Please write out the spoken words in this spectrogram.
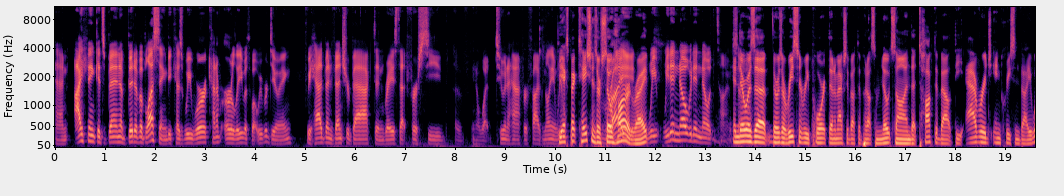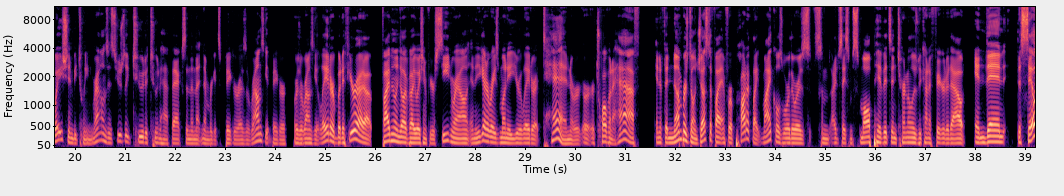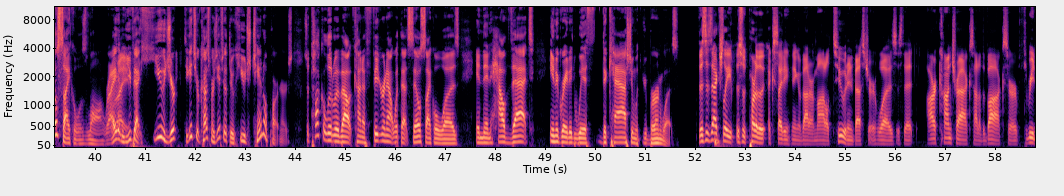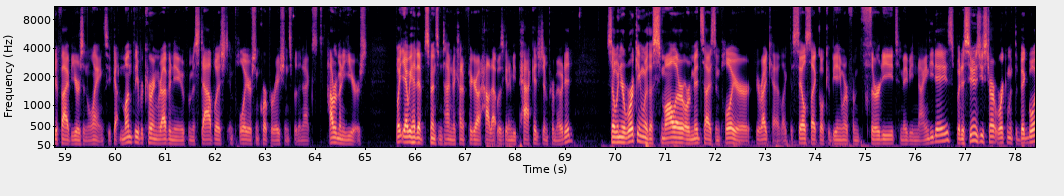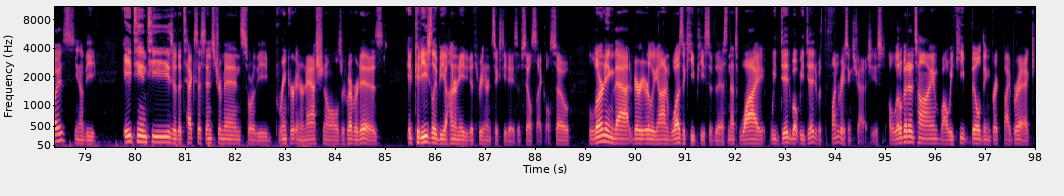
and I think it's been a bit of a blessing because we were kind of early with what we were doing. We had been venture backed and raised that first seed of you know what two and a half or five million, The expectations are so hard, right? We we didn't know we didn't know at the time. And So- there was a there was a recent report that I'm actually about to put out some notes on that talked about the average increase in valuation between rounds. It's usually two to two and a half x, and then that number gets bigger as the rounds get bigger or as the rounds get later. But if you're at a five million dollar valuation for your seed round, and then you got to raise money a year later at ten or, or, or twelve and a half, and if the numbers don't justify it, and for a product like Michael's, where there was some, I'd say some small pivots internally as we kind of figured it out, and then the sales cycle is long, right? I mean, you've got huge. You're to get your customers, you have to go through huge channel partners. So talk a little bit about kind of figuring out what that sales cycle was, and then how that integrated with the cash and what your burn was. this is actually this was part of the exciting thing about our model to an investor was is that our contracts out of the box are three to five years in length. So you've got monthly recurring revenue from established employers and corporations for the next however many years. But yeah, we had to spend some time to kind of figure out how that was going to be packaged and promoted. So when you're working with a smaller or mid-sized employer, you're right, Kev. Like the sales cycle could be anywhere from 30 to maybe 90 days. But as soon as you start working with the big boys, you know the AT&Ts or the Texas Instruments or the Brinker Internationals or whoever it is, it could easily be 180 to 360 days of sales cycle. So learning that very early on was a key piece of this and that's why we did what we did with the fundraising strategies. A little bit at a time while we keep building brick by brick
